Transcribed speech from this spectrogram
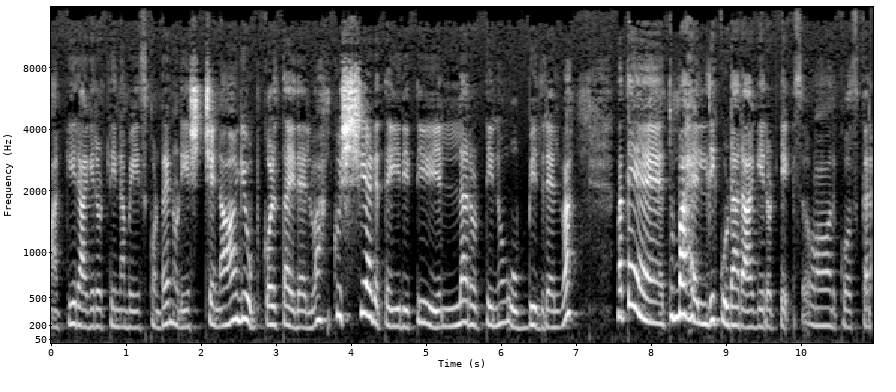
ಹಾಕಿ ರಾಗಿ ರೊಟ್ಟಿನ ಬೇಯಿಸ್ಕೊಂಡ್ರೆ ನೋಡಿ ಎಷ್ಟು ಚೆನ್ನಾಗಿ ಉಬ್ಕೊಳ್ತಾ ಇದೆ ಅಲ್ವಾ? ಖುಷಿ ಆಗುತ್ತೆ ಈ ರೀತಿ ಎಲ್ಲ ರೊಟ್ಟಿನೂ ಉಬ್ಬಿದ್ರೆ ಅಲ್ವಾ? ಮತ್ತು ತುಂಬ ಹೆಲ್ದಿ ಕೂಡ ರಾಗಿ ರೊಟ್ಟಿ. ಸೊ ಅದಕ್ಕೋಸ್ಕರ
